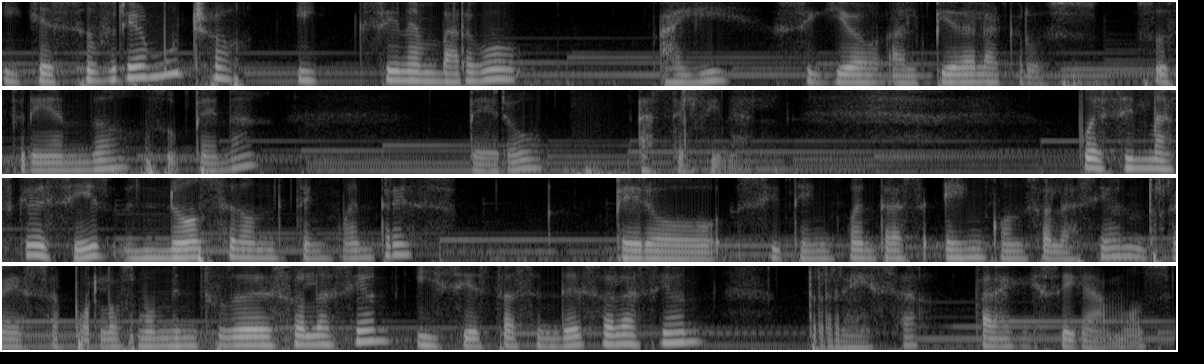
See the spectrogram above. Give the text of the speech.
y que sufrió mucho y sin embargo ahí siguió al pie de la cruz, sufriendo su pena, pero hasta el final. Pues sin más que decir, no sé dónde te encuentres, pero si te encuentras en consolación, reza por los momentos de desolación y si estás en desolación, reza para que sigamos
